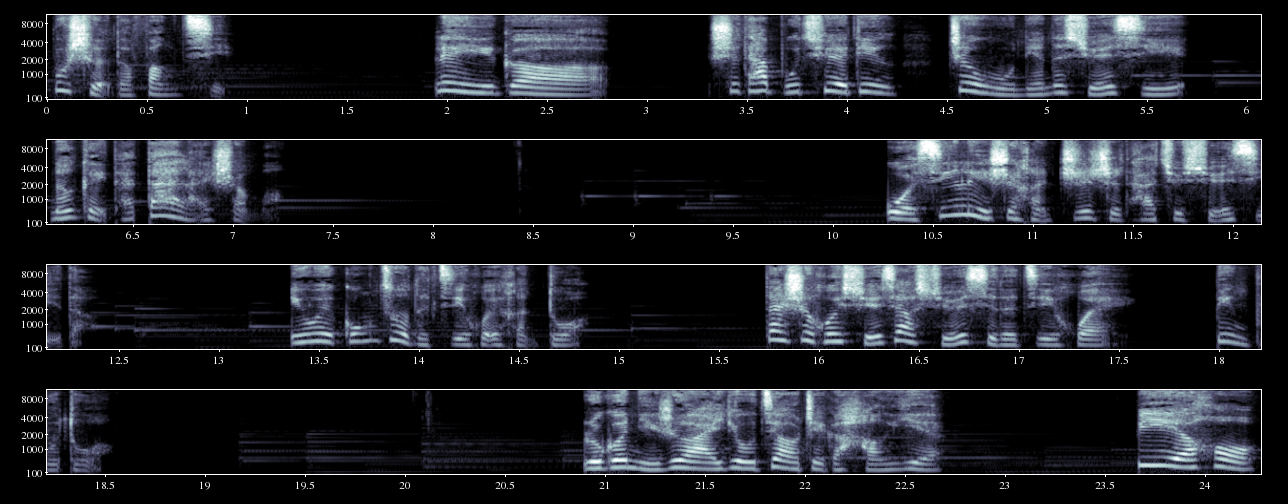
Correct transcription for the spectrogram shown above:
不舍得放弃；另一个，是她不确定。这五年的学习能给他带来什么？我心里是很支持他去学习的，因为工作的机会很多，但是回学校学习的机会并不多。如果你热爱幼教这个行业，毕业后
